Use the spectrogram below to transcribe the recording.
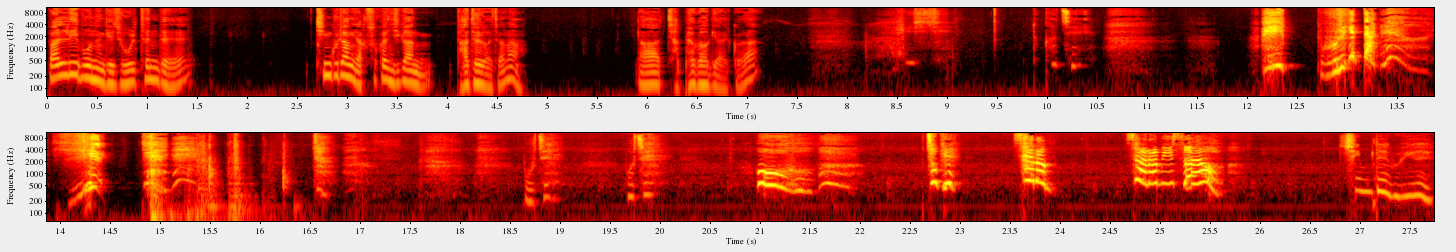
빨리 보는 게 좋을 텐데. 친구랑 약속한 시간 다 돼가잖아. 나 잡혀가게 할 거야? 아이씨, 어떡하지? 에이, 모르겠다! 예! 뭐지? 뭐지? 오! 저기! 사람! 사람이 있어요! 침대 위에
